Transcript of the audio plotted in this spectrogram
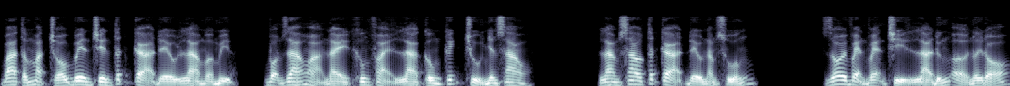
ba tấm mặt chó bên trên tất cả đều là mờ mịt, bọn gia hỏa này không phải là công kích chủ nhân sao? Làm sao tất cả đều nằm xuống? Roi vẹn vẹn chỉ là đứng ở nơi đó,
